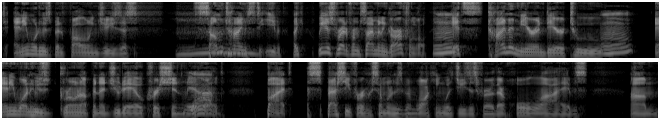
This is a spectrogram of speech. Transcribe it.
to anyone who's been following Jesus. Sometimes to even like we just read it from Simon and Garfunkel. Mhm. It's kind of near and dear to Mhm. anyone who's grown up in a Judeo-Christian Yeah. world, but especially for someone who's been walking with Jesus for their whole lives, um,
